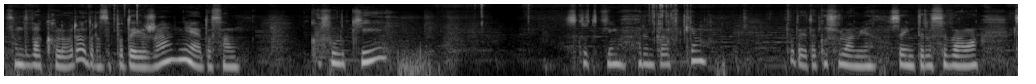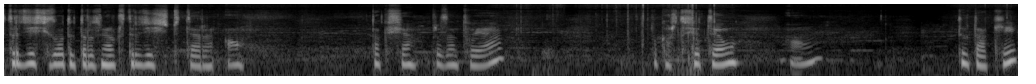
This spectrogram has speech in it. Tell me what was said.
Są dwa kolory, od razu podejrzę. Nie, to są koszulki z krótkim rękawkiem. Tutaj ta koszula mnie zainteresowała. 40 zł to rozmiar 44. O, tak się prezentuje. Pokaż się tył. O. Tył taki.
